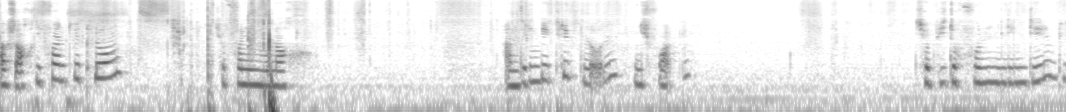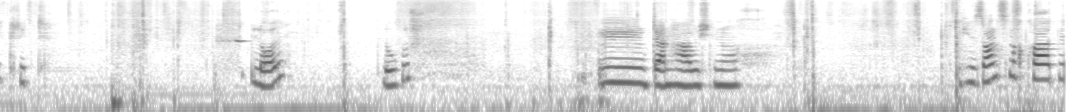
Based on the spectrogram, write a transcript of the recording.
Habe ich auch die Vorentwicklung. Ich habe von ihm wo noch anderen gekriegt, lol. Nicht vorten. Ich habe hier doch von den legendären gekriegt. Lol. Logisch. Mm, dann habe ich noch hier sonst noch Karten.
